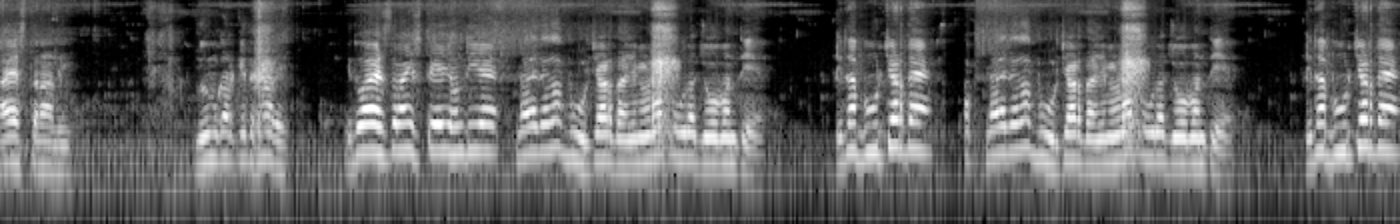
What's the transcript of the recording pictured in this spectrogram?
ਆ ਇਸ ਤਰ੍ਹਾਂ ਦੀ। ਜ਼ੂਮ ਕਰਕੇ ਦਿਖਾ ਦੇ। ਜਦੋਂ ਇਸ ਤਰ੍ਹਾਂ ਹੀ ਸਟੇਜ ਹੁੰਦੀ ਹੈ, ਨਾਲੇ ਤਾਂ ਇਹਦਾ ਬੂਰ ਝੜਦਾ ਜਿਵੇਂ ਹੁਣ ਆਹ ਪੂਰਾ ਜੋਬਨ ਤੇ ਹੈ। ਇਹਦਾ ਬੂਰ ਚੜਦਾ ਹੈ ਨਾਲੇ ਤਾਂ ਇਹਦਾ ਬੂਰ ਝੜਦਾ ਜਿਵੇਂ ਹੁਣ ਆਹ ਪੂਰਾ ਜੋਬਨ ਤੇ ਹੈ। ਇਹਦਾ ਬੂਰ ਚੜਦਾ ਹੈ,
